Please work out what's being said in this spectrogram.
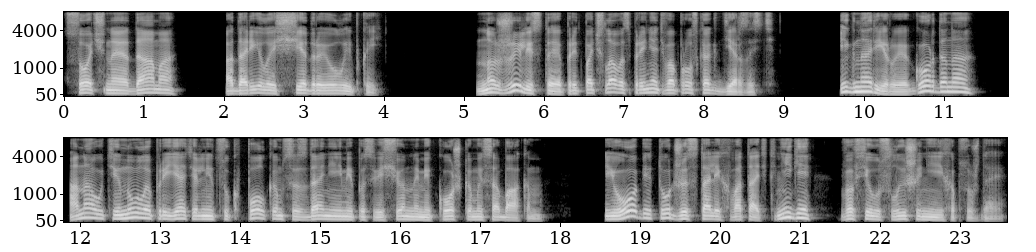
Сочная дама одарила щедрой улыбкой. Но жилистая предпочла воспринять вопрос как дерзость. Игнорируя Гордона, она утянула приятельницу к полкам с изданиями, посвященными кошкам и собакам, и обе тут же стали хватать книги, во всеуслышание их обсуждая.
